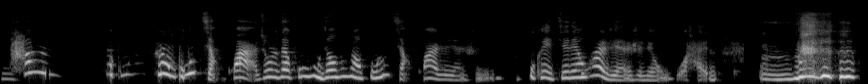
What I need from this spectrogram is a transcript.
他们在公交车上不能讲话，就是在公共交通上不能讲话这件事情，不可以接电话这件事情，我还嗯。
